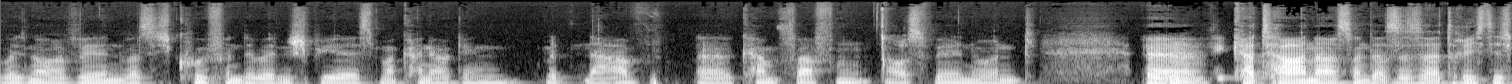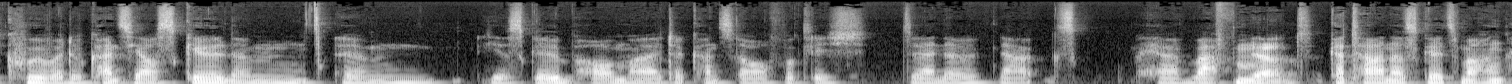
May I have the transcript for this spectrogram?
will ich noch erwähnen, was ich cool finde bei dem Spiel ist, man kann ja auch den, mit Nahkampfwaffen äh, auswählen und äh, mhm. wie Katanas und das ist halt richtig cool, weil du kannst ja auch skillen im, im hier Skillbaum halt, da kannst du auch wirklich deine ja, Waffen ja. und Katana-Skills machen.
